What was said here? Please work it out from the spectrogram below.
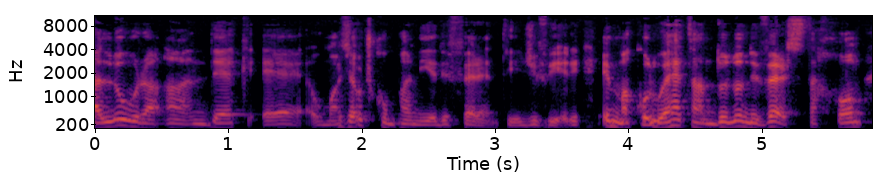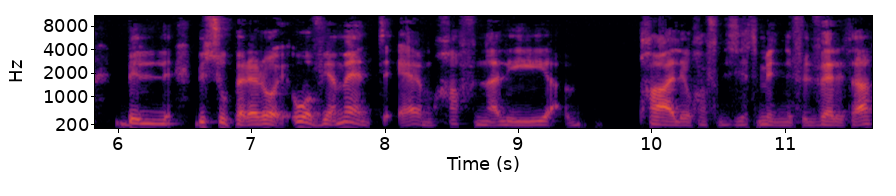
allura għandek eh, u ma żewġ kumpaniji differenti ġifiri, imma kull wieħed għandu l-univers tagħhom bil-supereroj. U ovvjament hemm ħafna li bħali u ħafna iżjed minni fil-verità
